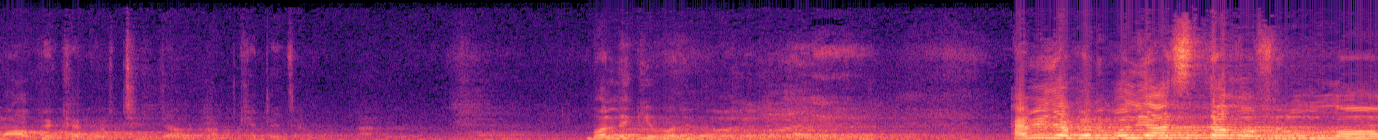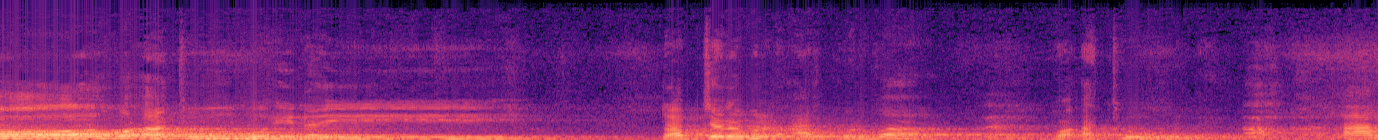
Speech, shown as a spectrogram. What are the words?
মা অপেক্ষা করছে। যাও, ভাত খেতে যাও। বলে কি বলে? না আমি যখন বলি রব যেন বলেন আর করবা? আতুবু ইলাইহি। আর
